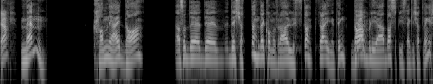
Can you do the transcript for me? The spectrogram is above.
Ja. Men kan jeg da Altså, det, det, det kjøttet, det kommer fra lufta, fra ingenting. Da, jeg, da spiser jeg ikke kjøtt lenger.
